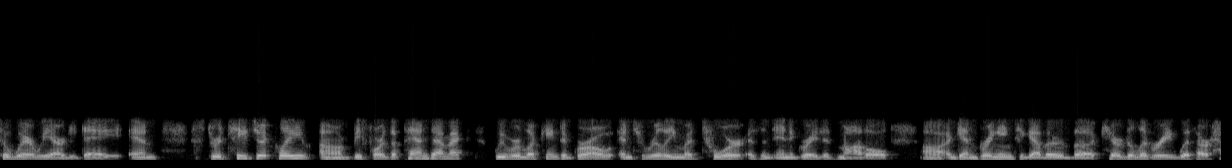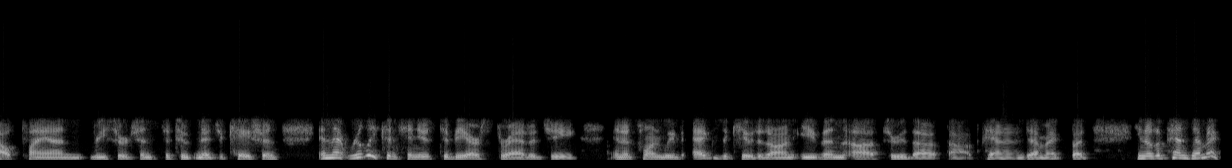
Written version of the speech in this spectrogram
to where we are today. And strategically, uh, before the pandemic, we were looking to grow and to really mature as an integrated model. Uh, again, bringing together the care delivery with our health plan, research institute, and education. And that really continues to be our strategy. And it's one we've executed on even uh, through the uh, pandemic. But, you know, the pandemic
